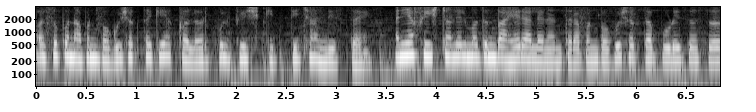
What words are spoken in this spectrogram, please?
असो पण आपण बघू शकता की या कलरफुल फिश किती छान दिसत आहे आणि या फिश टनेलमधून बाहेर आल्यानंतर आपण बघू शकता पुढे जसं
